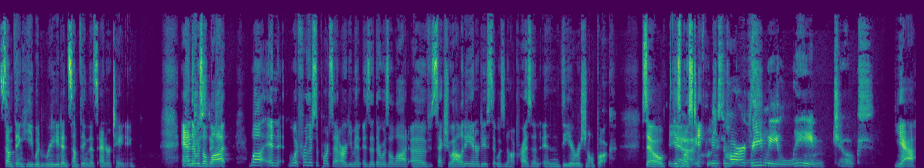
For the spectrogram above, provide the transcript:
something he would read and something that's entertaining. And there was a lot well, and what further supports that argument is that there was a lot of sexuality introduced that was not present in the original book. So yeah, his most including some parts, really lame jokes. yeah.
